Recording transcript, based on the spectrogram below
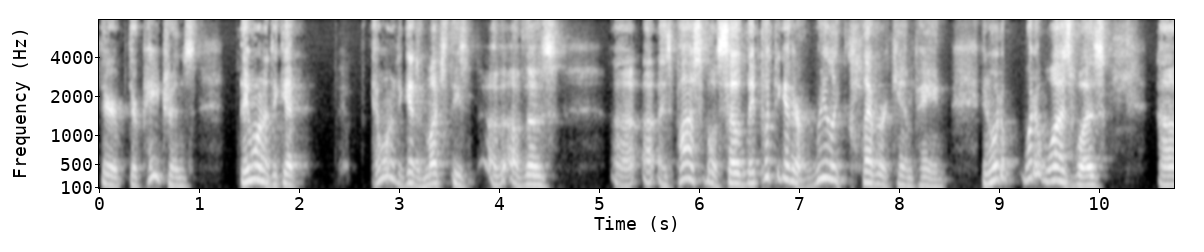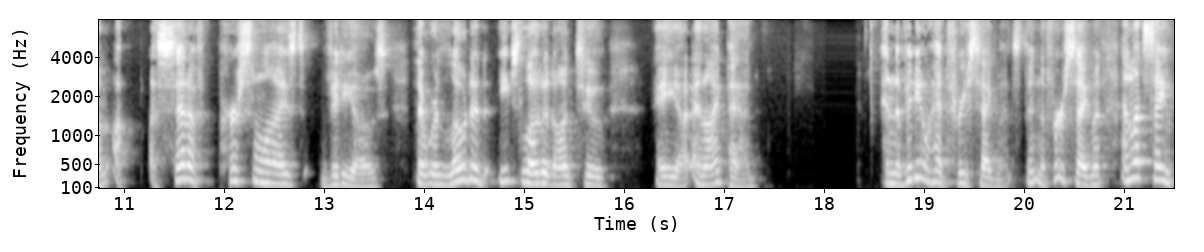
their their patrons, they wanted to get they wanted to get as much of these of, of those uh, uh, as possible. So they put together a really clever campaign. And what it, what it was was um, a, a, set of personalized videos that were loaded, each loaded onto a, uh, an iPad. And the video had three segments. Then the first segment, and let's say,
